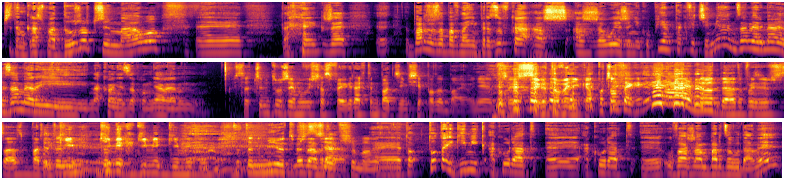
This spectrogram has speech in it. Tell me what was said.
czy ten gracz ma dużo, czy mało. E, także e, bardzo zabawna imprezówka, aż, aż żałuję, że nie kupiłem. Tak wiecie, miałem zamiar, miałem zamiar i na koniec zapomniałem co, czym dłużej mówisz o swoich grach, tym bardziej mi się podobają. Nie wiem, czy z czego to wynika. Początek, eee, nuda, to później już coraz bardziej to ten, gimmick, gimmick, gimmick, To ten miód no dobra. E, to tutaj gimmick akurat, e, akurat e, uważam bardzo udany.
